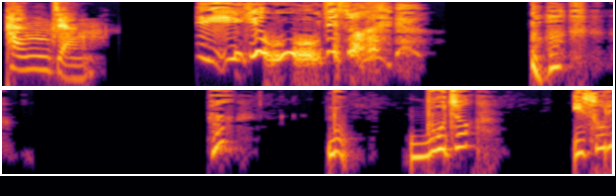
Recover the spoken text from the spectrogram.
당장. 이, 이게 어디서... 뭐죠? 이 소리?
